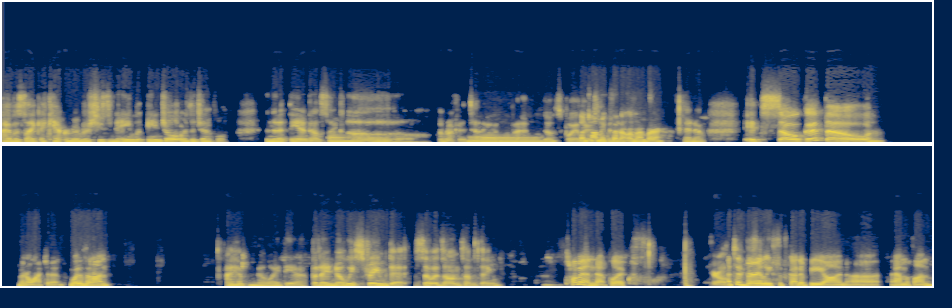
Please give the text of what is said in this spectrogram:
I was like, I can't remember if she's an angel or the devil. And then at the end, I was like, Oh. oh, I'm not going to tell you, Oh. but no spoilers. Don't tell me because I don't remember. I know. It's so good though. I'm gonna watch it. What is it on? I have no idea, but I know we streamed it, so it's on something. It's probably on Netflix. At the very least, it's got to be on uh, Amazon.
